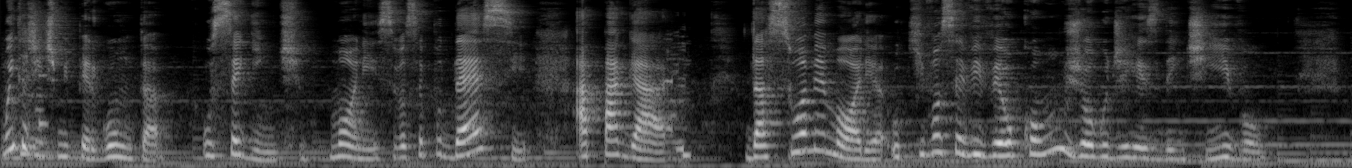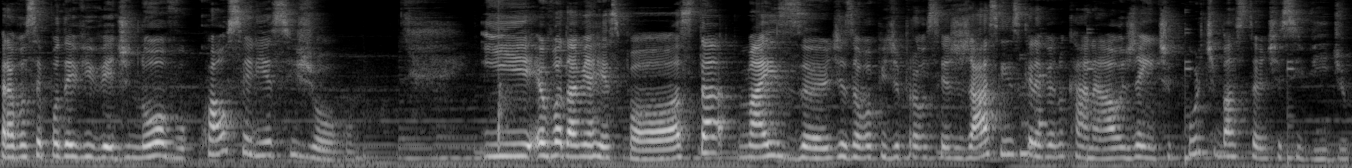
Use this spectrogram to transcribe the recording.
Muita gente me pergunta o seguinte, Moni, se você pudesse apagar da sua memória o que você viveu com um jogo de Resident Evil, para você poder viver de novo, qual seria esse jogo? E eu vou dar minha resposta, mas antes eu vou pedir para você já se inscrever no canal. Gente, curte bastante esse vídeo,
